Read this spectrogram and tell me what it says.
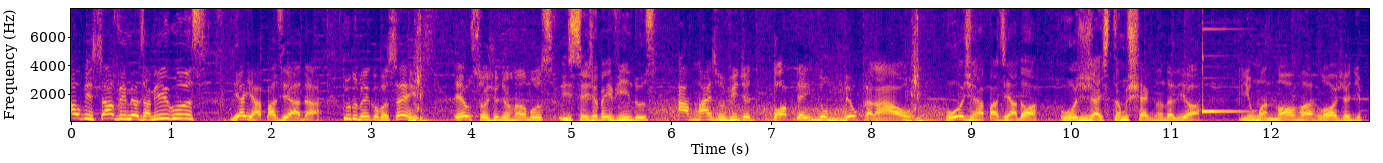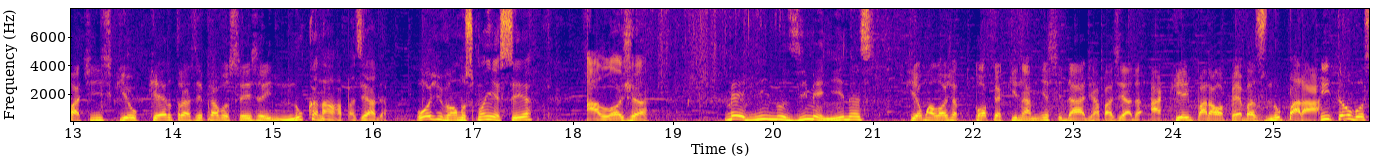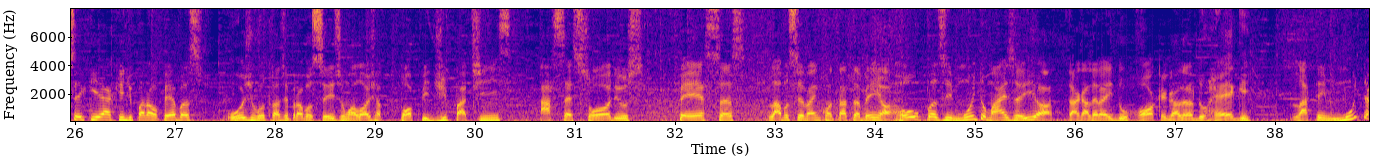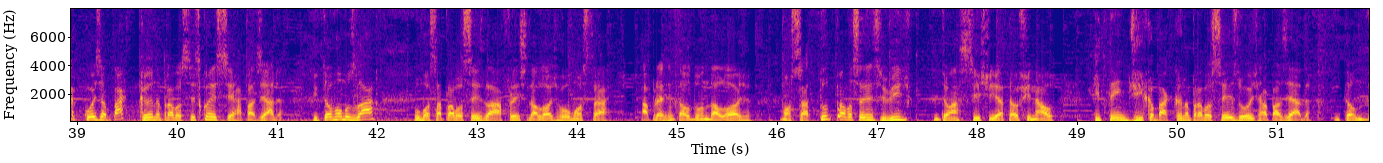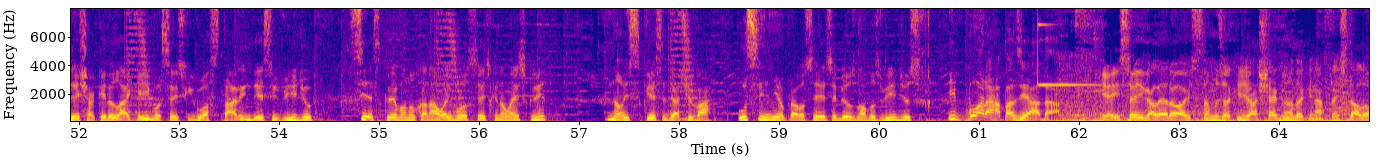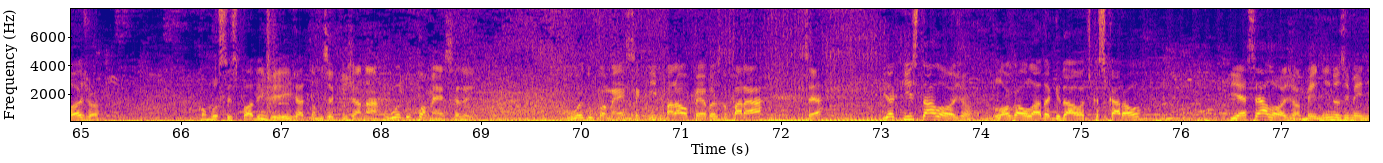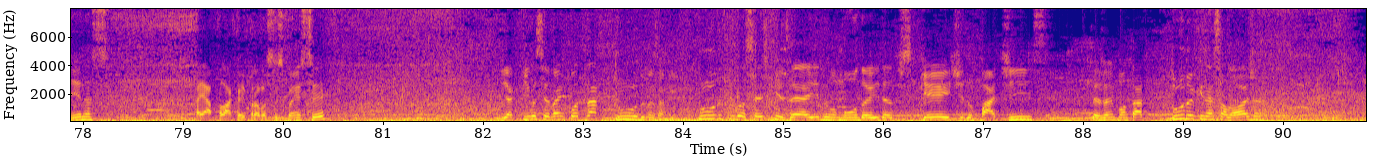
Salve, salve, meus amigos! E aí, rapaziada, tudo bem com vocês? Eu sou Júnior Ramos e sejam bem-vindos a mais um vídeo top aí no meu canal. Hoje, rapaziada, ó, hoje já estamos chegando ali, ó, em uma nova loja de patins que eu quero trazer para vocês aí no canal, rapaziada. Hoje vamos conhecer a loja Meninos e Meninas que é uma loja top aqui na minha cidade, rapaziada, aqui em Paraupebas, no Pará. Então você que é aqui de Paraupebas, hoje eu vou trazer para vocês uma loja top de patins, acessórios, peças. Lá você vai encontrar também, ó, roupas e muito mais aí, ó, da galera aí do rock, a galera do reggae. Lá tem muita coisa bacana para vocês conhecer, rapaziada. Então vamos lá, vou mostrar para vocês lá à frente da loja, vou mostrar apresentar o dono da loja, mostrar tudo para vocês nesse vídeo. Então assiste até o final que tem dica bacana para vocês hoje, rapaziada. Então deixa aquele like aí vocês que gostarem desse vídeo, se inscrevam no canal aí vocês que não é inscrito. Não esqueça de ativar o sininho para você receber os novos vídeos e bora, rapaziada. E é isso aí, galera, ó, estamos aqui já chegando aqui na frente da loja, ó. Como vocês podem ver, já estamos aqui já na Rua do Comércio, ali. Rua do Comércio aqui em Paraupebas, no Pará, certo? E aqui está a loja, ó. logo ao lado aqui da Óticas Carol. E essa é a loja, ó. meninos e meninas, Aí a placa aí para vocês conhecer. E aqui você vai encontrar tudo, meus amigos. Tudo que vocês quiserem aí no mundo aí do skate, do patins. Vocês vão encontrar tudo aqui nessa loja.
